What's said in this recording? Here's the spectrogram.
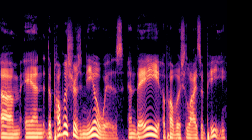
Um, and the publisher's NeoWiz, and they published Lies of P.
